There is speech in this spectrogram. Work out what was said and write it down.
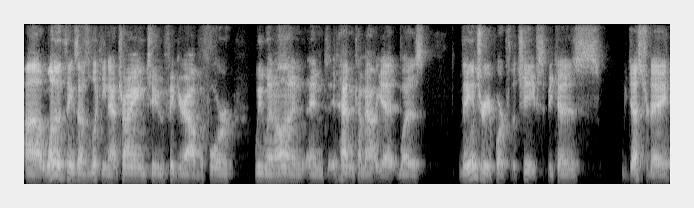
Uh, one of the things I was looking at trying to figure out before we went on, and, and it hadn't come out yet, was the injury report for the Chiefs because yesterday,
